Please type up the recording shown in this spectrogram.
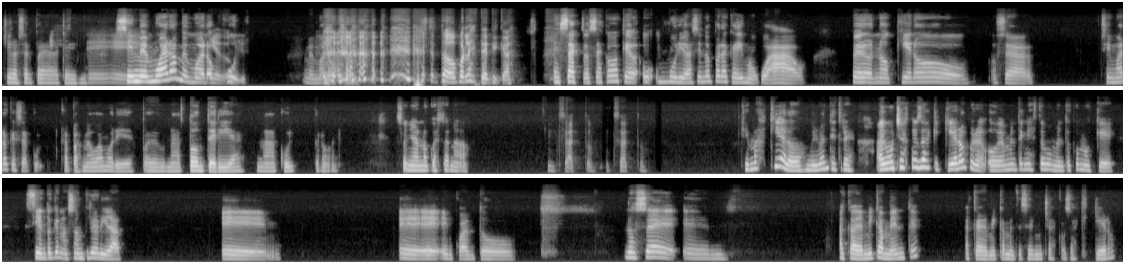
Quiero hacer paracaidismo. Si me este, muero, me muero miedo. cool. Me muero cool. Todo por la estética. Exacto, o sea, es como que murió haciendo paracaidismo, wow. Pero no quiero, o sea, si muero que sea cool. Capaz me voy a morir después de una tontería, nada cool, pero bueno. Soñar no cuesta nada. Exacto, exacto. ¿qué más quiero 2023? Hay muchas cosas que quiero, pero obviamente en este momento como que siento que no son prioridad. Eh, eh, en cuanto, no sé, em, académicamente, académicamente sí hay muchas cosas que quiero,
